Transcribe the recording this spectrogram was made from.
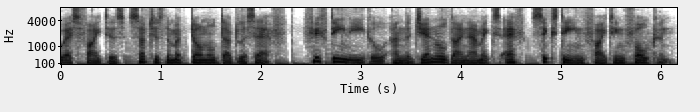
U.S. fighters such as the McDonnell Douglas F-15 Eagle and the General Dynamics F-16 Fighting Falcon.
